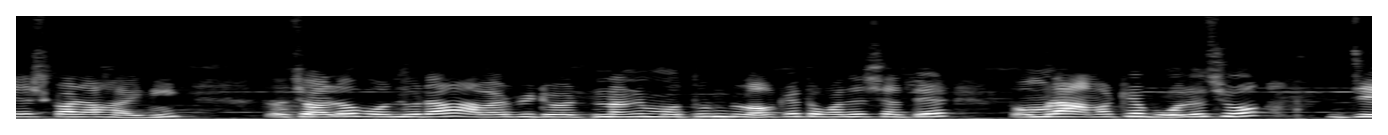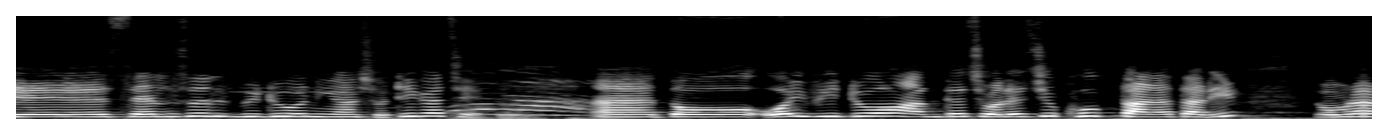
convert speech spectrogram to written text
শেষ করা হয়নি। তো চলো বন্ধুরা, আবার ভিডিও মানে নতুন ব্লগে তোমাদের সাথে তোমরা আমাকে বলেছ যে সেলসেল ভিডিও নিয়ে আসো, ঠিক আছে? তো ওই ভিডিও আনতে চলেছি খুব তাড়াতাড়ি। তোমরা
